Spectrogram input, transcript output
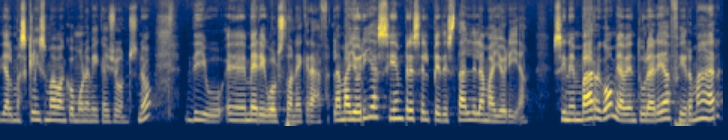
i el masclisme van com una mica junts. No? Diu eh, Mary Wollstonecraft, la mayoría siempre es el pedestal de la mayoría. Sin embargo, me aventuraré a afirmar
